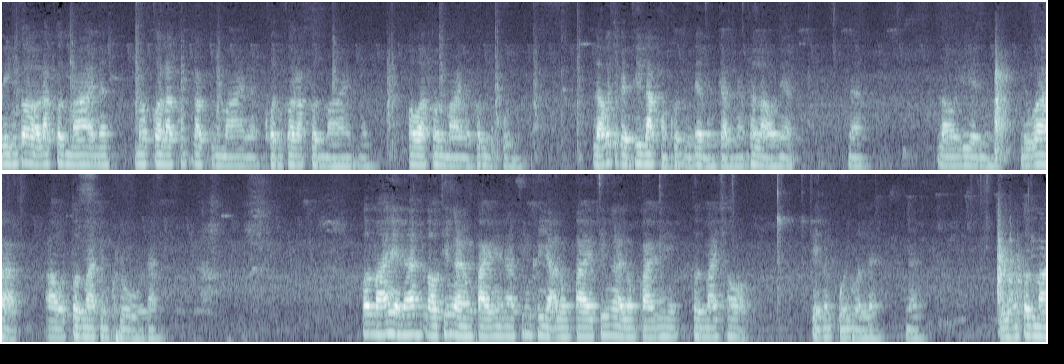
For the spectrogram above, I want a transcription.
ลิงก็รักต้นไม้นะนกก็รักรักต้นไม้นะคนก็รักต้นไม้นะเพราะว่าต้นไม้เนี่ยก็มีคุณ เราก็จะเป็นที่รักของคนอื่นได้เหมือนกันนะถ้าเราเนี่ยนะ เราเรียนหรือว่าเอาต้นไม้เป็นครูนะ ต้นไม้เนี่ยนะเราทิ้งอะไรลงไปเนี่ยนะทิ้งขยะลงไปทิ้งอะไรลงไปนี่ต้นไม้ชอบเปลี่ยนเป็นปุ๋ยหมดเลยนะปุ๋ยของต้นไม้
